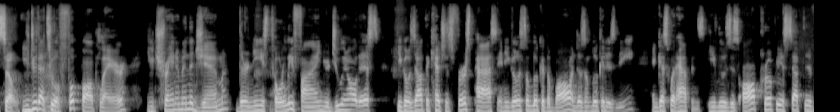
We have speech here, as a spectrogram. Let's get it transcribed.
So you do that to mm-hmm. a football player, you train them in the gym, their knee's mm-hmm. totally fine, you're doing all this. He goes out to catch his first pass and he goes to look at the ball and doesn't look at his knee. And guess what happens? He loses all proprioceptive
